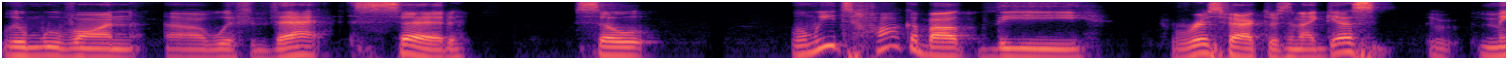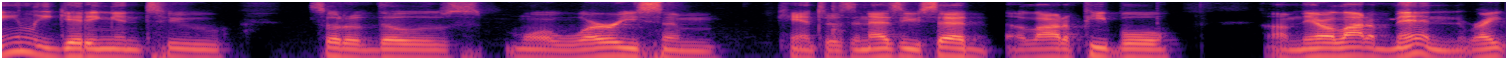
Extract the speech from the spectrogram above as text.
we'll move on uh, with that said. So when we talk about the risk factors, and I guess mainly getting into sort of those more worrisome cancers, and as you said, a lot of people, um, there are a lot of men, right,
